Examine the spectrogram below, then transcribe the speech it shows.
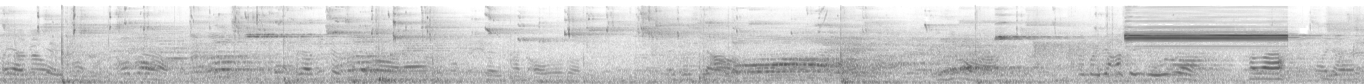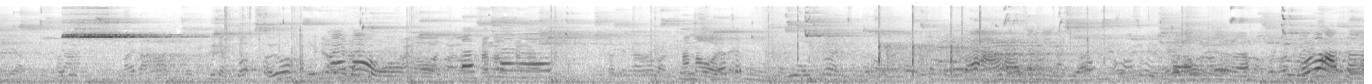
我有啲，我有啲最近嗰個咧，我有啲最近嗰個咧，最近我嗰個，你幾時啊？你邊個啊？係咪廿四秒啊？係嘛？係咯，拉包喎，八十三咯。電視有側面，睇下下側面字咯。係啊，係啊，我都嚇親啦。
